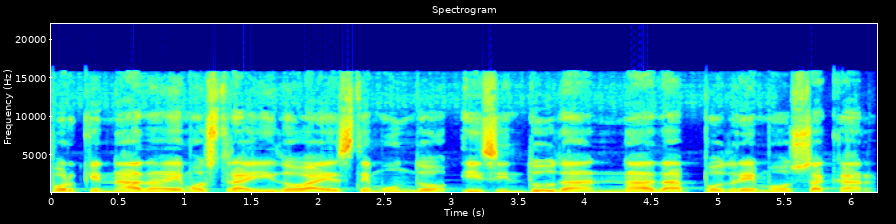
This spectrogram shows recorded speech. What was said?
porque nada hemos traído a este mundo y sin duda nada podremos sacar.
